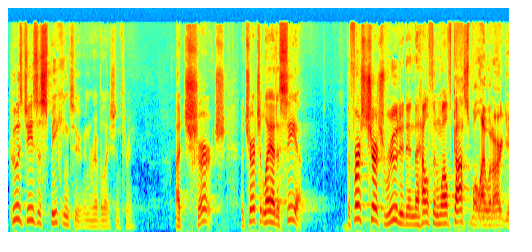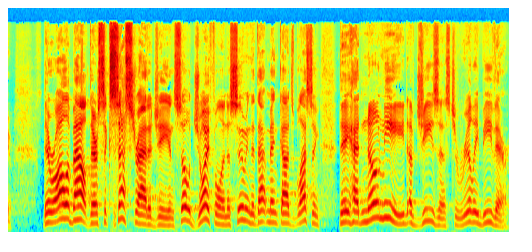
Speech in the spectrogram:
Who is Jesus speaking to in Revelation 3? A church the church at Laodicea, the first church rooted in the health and wealth gospel, I would argue. They were all about their success strategy and so joyful and assuming that that meant God's blessing. They had no need of Jesus to really be there.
